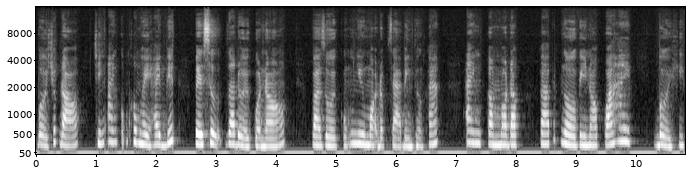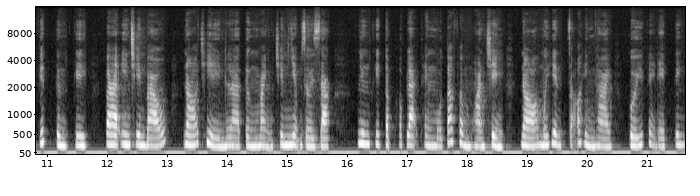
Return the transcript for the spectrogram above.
bởi trước đó chính anh cũng không hề hay biết về sự ra đời của nó. Và rồi cũng như mọi độc giả bình thường khác, anh cầm mò đọc và bất ngờ vì nó quá hay bởi khi viết từng kỳ và in trên báo, nó chỉ là từng mảnh chiêm nhiệm rời rạc, nhưng khi tập hợp lại thành một tác phẩm hoàn chỉnh, nó mới hiện rõ hình hài với vẻ đẹp tinh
